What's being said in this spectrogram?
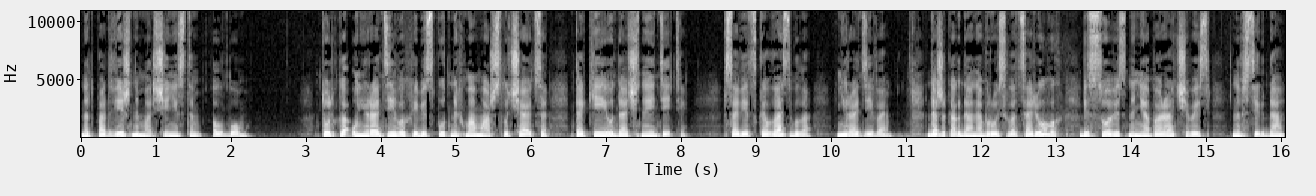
над подвижным морщинистым лбом. Только у нерадивых и беспутных мамаш случаются такие удачные дети. Советская власть была нерадивая. Даже когда она бросила Царевых, бессовестно не оборачиваясь навсегда,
